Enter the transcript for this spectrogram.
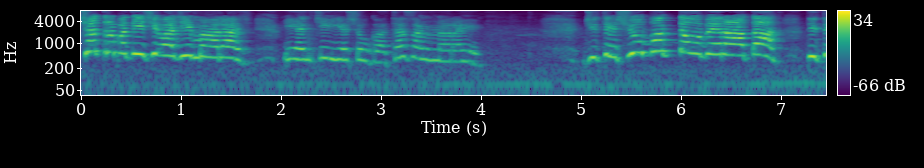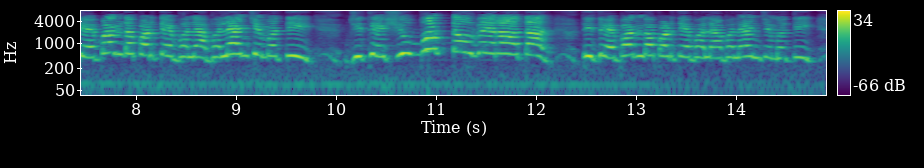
छत्रपती शिवाजी महाराज यांची यशोगाथा सांगणार आहे. जिथे शिवभक्त उभे राहतात तिथे बंद पडते भल्या भल्यांची मती. जिथे शिवभक्त बंद पडते भल्या भल्यांची मती.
